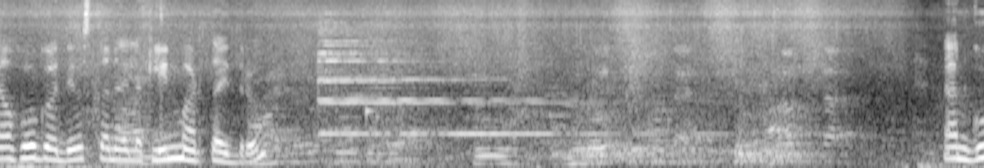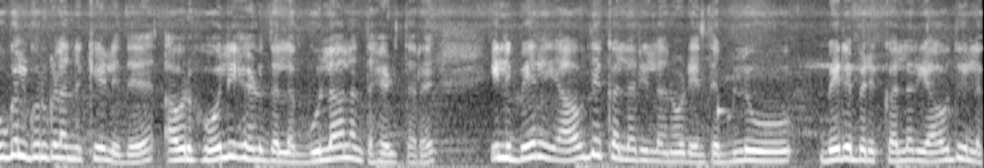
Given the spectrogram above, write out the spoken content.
ನಾವು ಹೋಗೋ ದೇವಸ್ಥಾನ ಎಲ್ಲ ಕ್ಲೀನ್ ಮಾಡ್ತಾ ಇದ್ರು. ನಾನು ಗೂಗಲ್ ಗುರುಗಳನ್ನು ಕೇಳಿದೆ, ಅವರು ಹೋಲಿ ಹೇಳೋದಲ್ಲ ಗುಲಾಲ್ ಅಂತ ಹೇಳ್ತಾರೆ. ಇಲ್ಲಿ ಬೇರೆ ಯಾವುದೇ ಕಲರ್ ಇಲ್ಲ ನೋಡಿ ಅಂತೆ ಬ್ಲೂ ಬೇರೆ ಬೇರೆ ಕಲರ್ ಯಾವುದೂ ಇಲ್ಲ.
